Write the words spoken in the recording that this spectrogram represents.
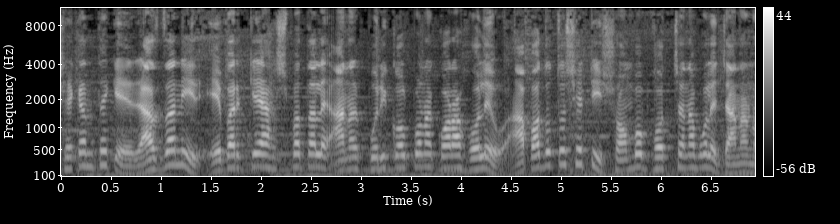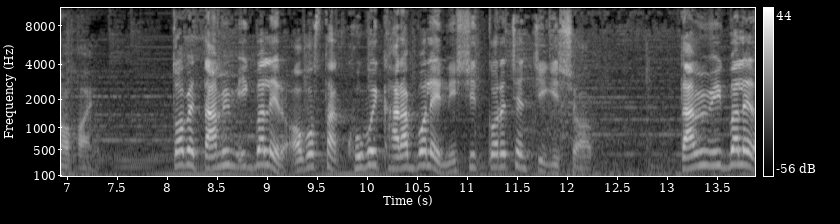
সেখান থেকে রাজধানীর এবার কে হাসপাতালে আনার পরিকল্পনা করা হলেও আপাতত সেটি সম্ভব হচ্ছে না বলে জানানো হয়। তবে তামিম ইকবালের অবস্থা খুবই খারাপ বলে নিশ্চিত করেছেন চিকিৎসক। তামিম ইকবালের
